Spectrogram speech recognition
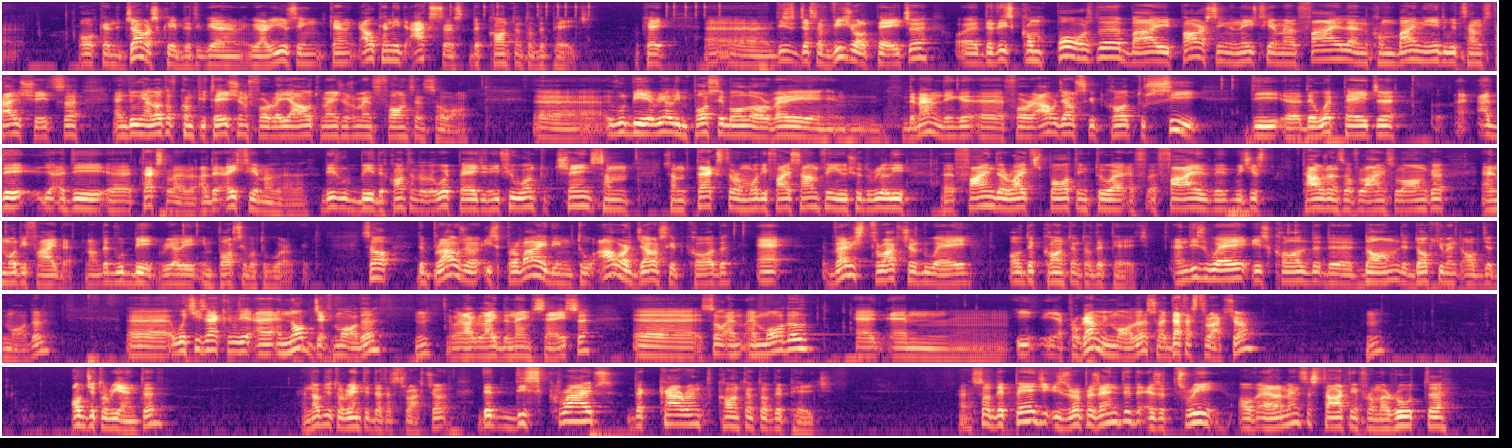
or can the JavaScript that we are, using can how can it access the content of the page? Okay uh, this is just a visual page uh, that is composed by parsing an HTML file and combining it with some style sheets uh, and doing a lot of computations for layout measurements fonts and so on. Uh, it would be really impossible or very demanding uh, for our JavaScript code to see the uh, the web page at the at the uh, text level at the HTML level. This would be the content of the web page and if you want to change some some text or modify something you should really uh, find the right spot into a, a, file which is thousands of lines long and modify that. Now that would be really impossible to work with. So the browser is providing to our JavaScript code a very structured way of the content of the page. And this way is called the DOM, the Document Object Model, uh, which is actually a, an object model, hmm, like the name says. Uh, so a, a model, a, um, a, programming model, so a data structure, hmm, object-oriented, an object-oriented data structure that describes the current content of the page. Uh, so the page is represented as a tree of elements starting from a root uh,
